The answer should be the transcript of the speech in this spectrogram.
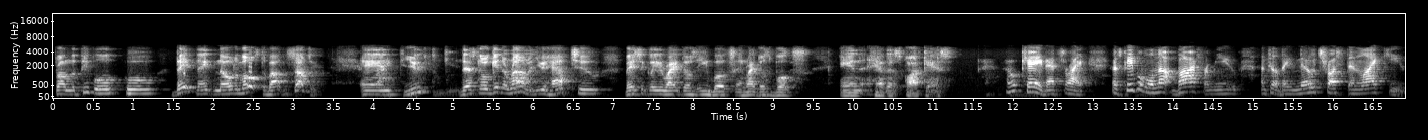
from the people who they think know the most about the subject. And you, there's no getting around it. You have to basically write those ebooks and write those books and have those podcasts. Okay, that's right. Because people will not buy from you until they know, trust, and like you.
